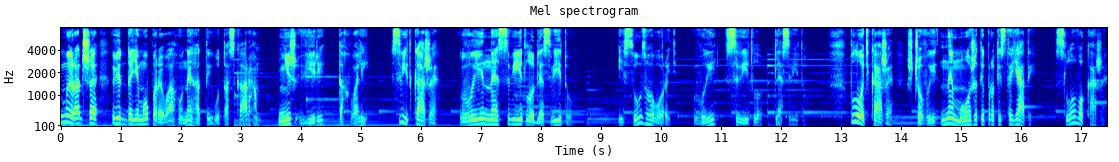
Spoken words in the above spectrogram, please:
Ми радше віддаємо перевагу негативу та скаргам, ніж вірі та хвалі. Світ каже: ви не світло для світу. Ісус говорить: ви світло для світу. Плоть каже, що ви не можете протистояти. Слово каже:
